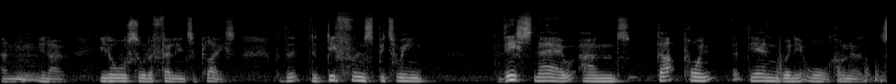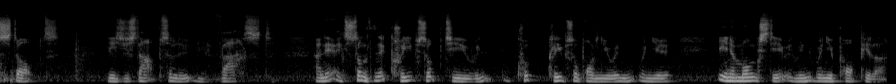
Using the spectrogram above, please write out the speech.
and you know, it all sort of fell into place. But the the difference between this now and that point at the end when it all kind of stopped is just absolutely vast, and it, it's something that creeps up to you and cre- creeps up on you when, when you're in amongst it when, when you're popular.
